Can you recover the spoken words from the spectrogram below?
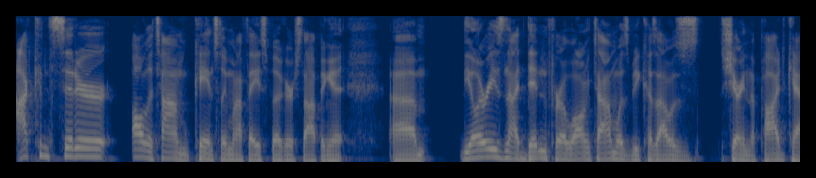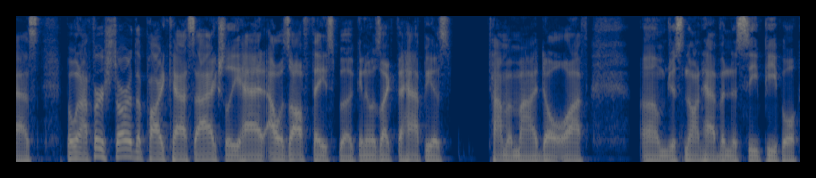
I consider all the time canceling my Facebook or stopping it. Um, the only reason I didn't for a long time was because I was sharing the podcast. But when I first started the podcast, I actually had I was off Facebook, and it was like the happiest time of my adult life. Um, just not having to see people.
